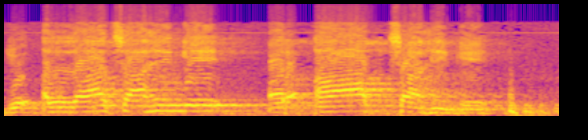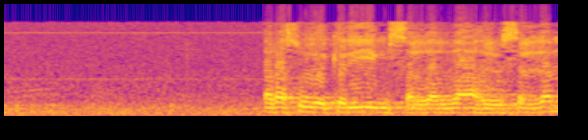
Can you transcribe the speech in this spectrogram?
جو اللہ چاہیں گے اور آپ چاہیں گے۔ رسول کریم صلی اللہ علیہ وسلم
